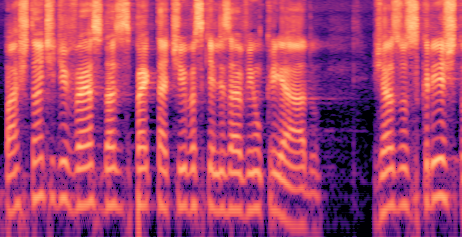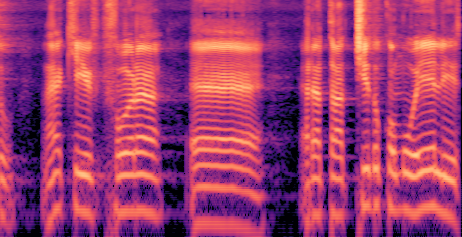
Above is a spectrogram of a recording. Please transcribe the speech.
bastante diverso das expectativas que eles haviam criado. Jesus Cristo, né, que fora é, era tido como ele,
